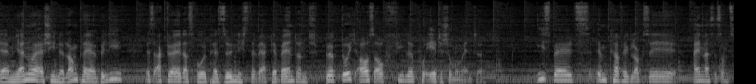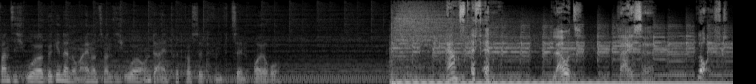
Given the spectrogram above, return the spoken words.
Der im Januar erschienene Longplayer Billy ist aktuell das wohl persönlichste Werk der Band und birgt durchaus auch viele poetische Momente. E-Spells im Café Glocksee, Einlass ist um 20 Uhr, Beginn dann um 21 Uhr und der Eintritt kostet 15 Euro. Ernst FM. Laut, leise, läuft.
